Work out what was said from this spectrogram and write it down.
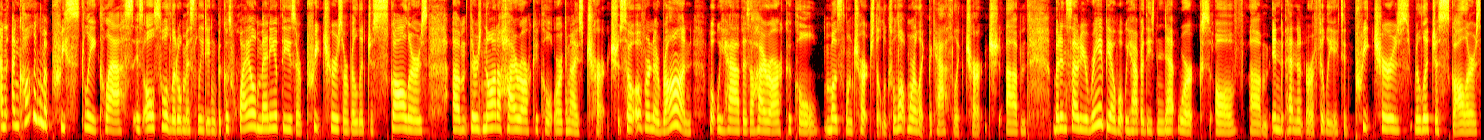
and, and calling them a priestly class is also a little misleading because while many of these are preachers or religious scholars, um, there's not a hierarchical organized church. So over in Iran, what we have is a hierarchical Muslim church that looks a lot more like the Catholic Church. Um, but in Saudi Arabia, what we have are these networks of um, independent or affiliated preachers, religious scholars,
